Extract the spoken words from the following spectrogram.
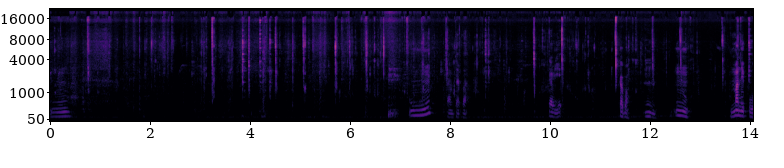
อืมอืมตามเจ็บปะแก้วยีครับผมอืมอืมมันนี่ปู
